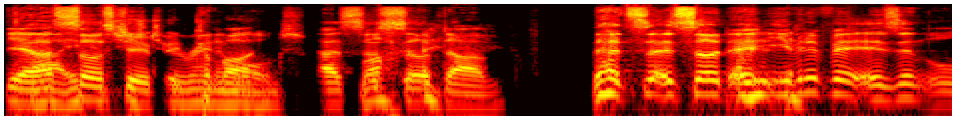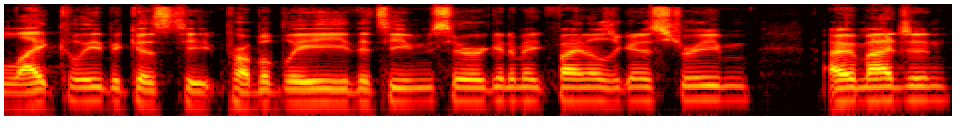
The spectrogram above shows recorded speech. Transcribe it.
yeah, uh, that's if so it's just two stupid. Come on, orgs. that's just so dumb. That's so, so even if it isn't likely because te- probably the teams who are going to make finals are going to stream. I imagine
